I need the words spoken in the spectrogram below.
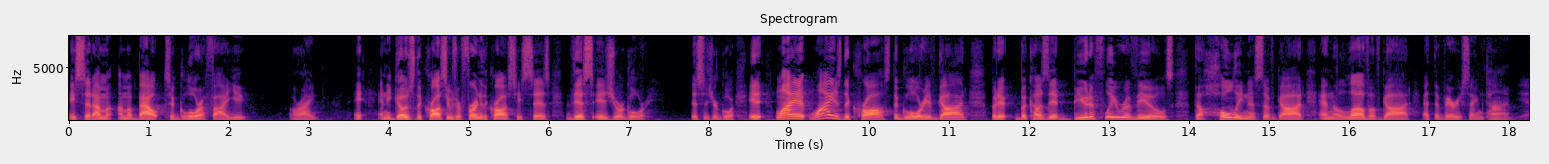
He said, I'm, I'm about to glorify you. All right? And he goes to the cross. He was referring to the cross. He says, This is your glory. This is your glory. It, why, why is the cross the glory of God? But it, because it beautifully reveals the holiness of God and the love of God at the very same time. Yeah.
